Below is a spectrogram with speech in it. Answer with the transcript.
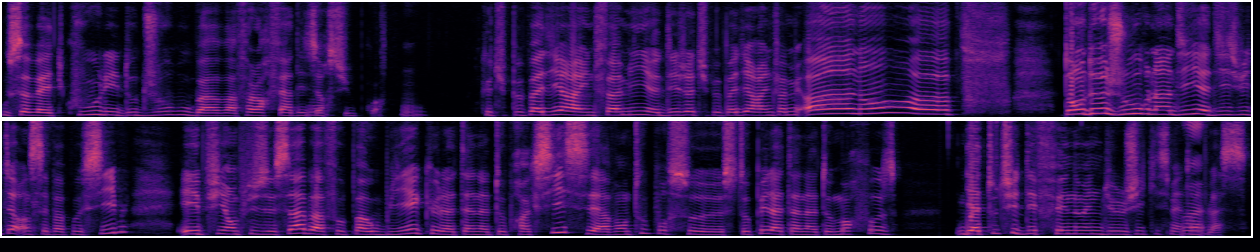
où ça va être cool, et d'autres jours où bah va falloir faire des Mm. heures sub, quoi. Mm. Que tu peux pas dire à une famille, euh, déjà, tu peux pas dire à une famille, oh non, euh, pff, dans deux jours, lundi à 18h, c'est pas possible. Et puis en plus de ça, bah faut pas oublier que la thanatopraxie, c'est avant tout pour se stopper la thanatomorphose. Il y a tout de suite des phénomènes biologiques qui se mettent Ouais. en place.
